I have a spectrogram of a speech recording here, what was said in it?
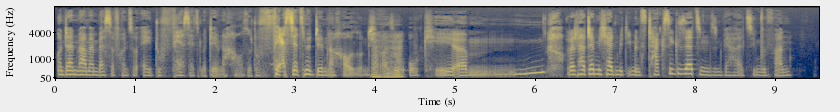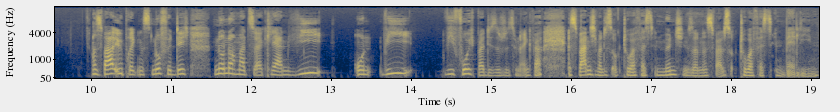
Und dann war mein bester Freund so, ey, du fährst jetzt mit dem nach Hause, du fährst jetzt mit dem nach Hause. Und ich war so, okay, ähm. Und dann hat er mich halt mit ihm ins Taxi gesetzt und dann sind wir halt zu ihm gefahren. Es war übrigens nur für dich, nur noch mal zu erklären, wie und wie wie furchtbar diese Situation eigentlich war. Es war nicht mal das Oktoberfest in München, sondern es war das Oktoberfest in Berlin.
